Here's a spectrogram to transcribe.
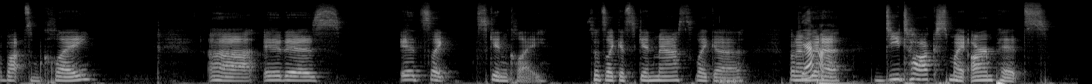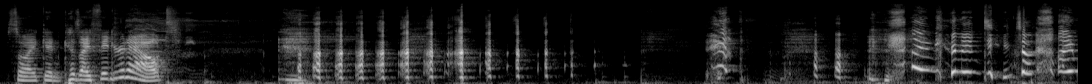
I bought some clay. Uh it is it's like skin clay. So it's like a skin mask, like a but I'm Yeah. going to detox my armpits so I can cuz I figured out I'm gonna detox. I'm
